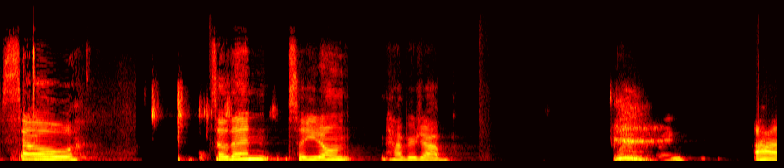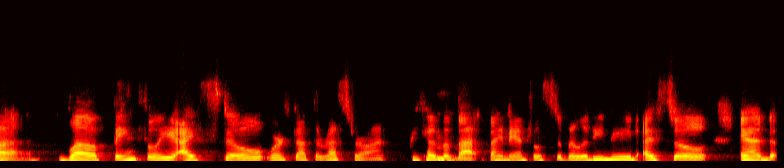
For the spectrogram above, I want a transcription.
so so then so you don't have your job what are you doing? Uh, well, thankfully, I still worked at the restaurant because mm-hmm. of that financial stability need. I still, and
